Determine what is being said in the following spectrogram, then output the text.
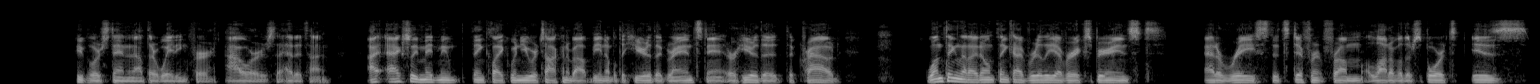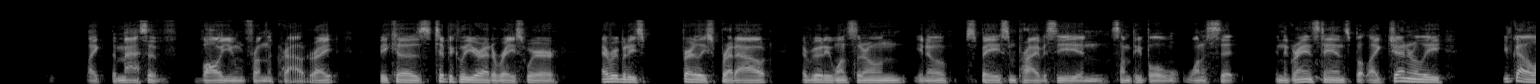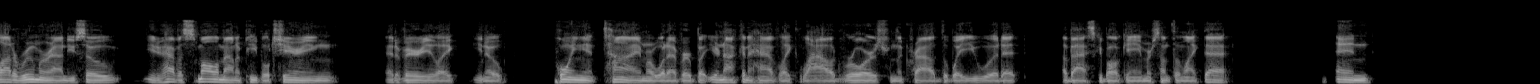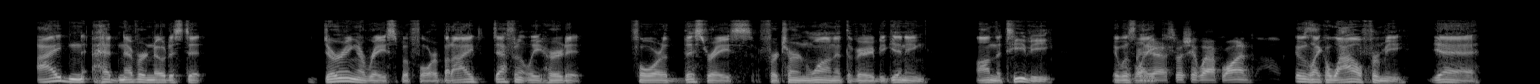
people are standing out there waiting for hours ahead of time. I actually made me think like when you were talking about being able to hear the grandstand or hear the the crowd. One thing that I don't think I've really ever experienced at a race that's different from a lot of other sports is like the massive volume from the crowd, right? Because typically you're at a race where everybody's fairly spread out. Everybody wants their own, you know, space and privacy, and some people want to sit in the grandstands. But like generally, you've got a lot of room around you, so you have a small amount of people cheering at a very like you know poignant time or whatever. But you're not going to have like loud roars from the crowd the way you would at a basketball game or something like that. And I n- had never noticed it during a race before, but I definitely heard it for this race for turn one at the very beginning on the TV. It was like, yeah, especially lap one. It was like a wow for me. Yeah.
